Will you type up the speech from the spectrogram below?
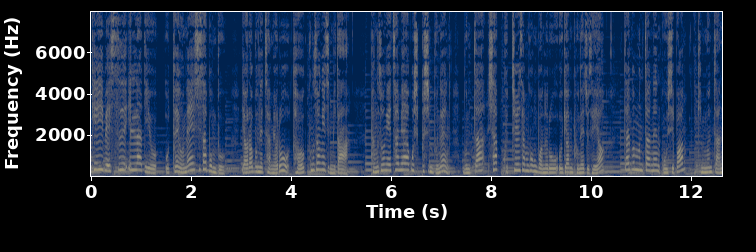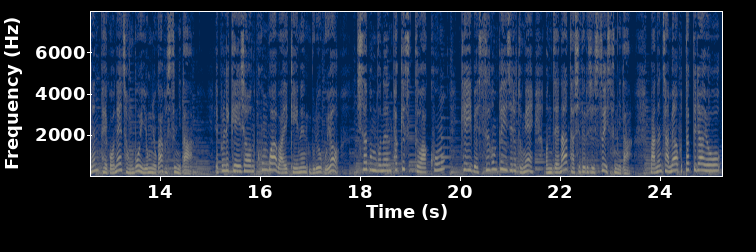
KBS 1라디오 오태훈의 시사본부 여러분의 참여로 더욱 풍성해집니다. 방송에 참여하고 싶으신 분은 문자 9730번으로 의견 보내주세요. 짧은 문자는 50원, 긴 문자는 100원의 정보 이용료가 붙습니다. 애플리케이션 콩과 마이케이는 무료고요. 시사본부는 팟캐스트와 콩, KBS 홈페이지를 통해 언제나 다시 들으실 수 있습니다. 많은 참여 부탁드려요.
